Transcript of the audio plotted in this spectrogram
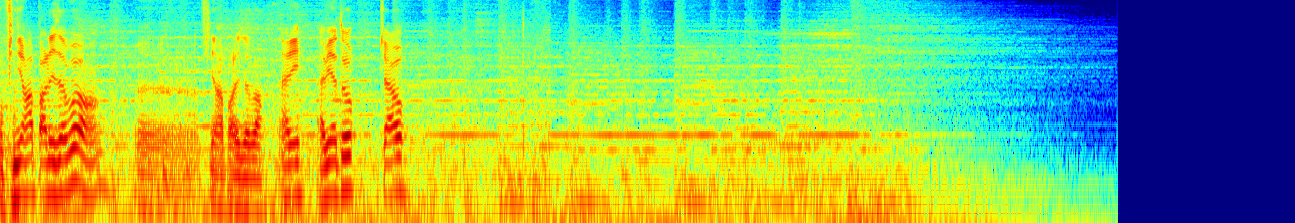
On finira par les avoir, hein. Euh, on finira par les avoir. Allez, à bientôt, ciao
